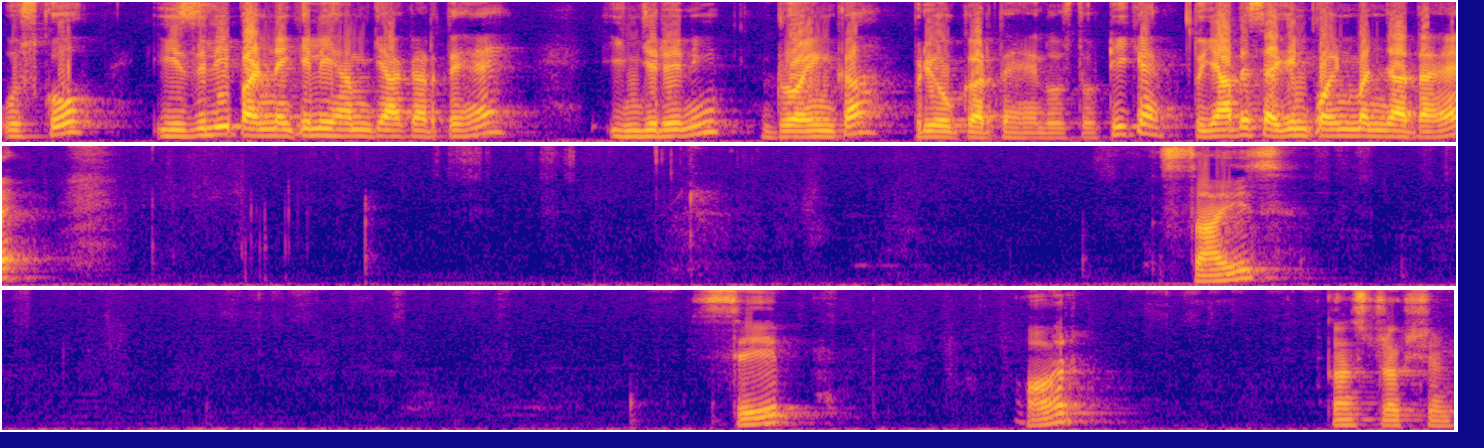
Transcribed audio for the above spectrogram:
उसको इजीली पढ़ने के लिए हम क्या करते हैं? इंजीनियरिंग ड्राइंग का प्रयोग करते हैं दोस्तों, ठीक है? तो यहाँ पे सेकंड पॉइंट बन जाता है। साइज़ शेप और कंस्ट्रक्शन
